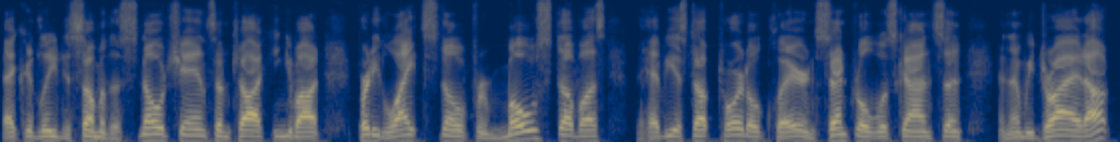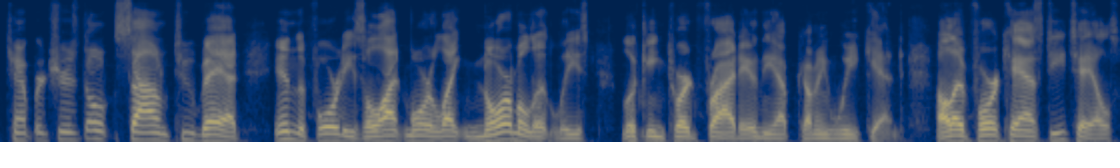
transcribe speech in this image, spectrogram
That could lead to some of the snow chance I'm talking about. Pretty light snow for most of us, the heaviest up toward Eau Claire and central Wisconsin. And then we dry it out. Temperatures don't sound too bad in the 40s, a lot more like normal at least, looking toward Friday and the upcoming weekend. I'll have forecast details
